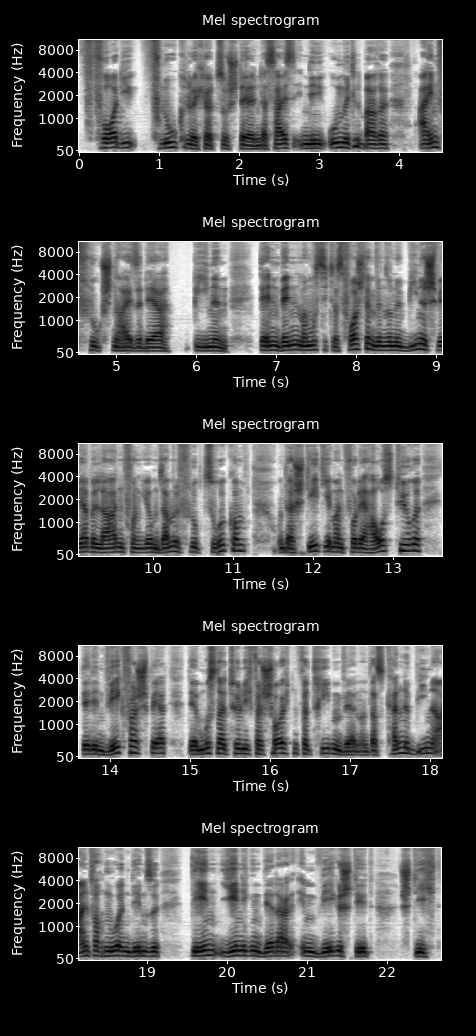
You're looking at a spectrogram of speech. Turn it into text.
vor die Fluglöcher zu stellen. Das heißt, in die unmittelbare Einflugschneise der Bienen. Denn wenn, man muss sich das vorstellen, wenn so eine Biene schwer beladen von ihrem Sammelflug zurückkommt und da steht jemand vor der Haustüre, der den Weg versperrt, der muss natürlich verscheucht und vertrieben werden. Und das kann eine Biene einfach nur, indem sie denjenigen, der da im Wege steht, sticht.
